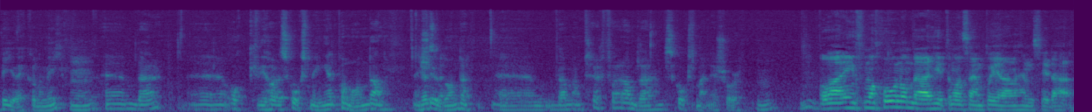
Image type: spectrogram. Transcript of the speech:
bioekonomi Mm. eh, där. Och vi har ett skogsmingel på måndagen den Just det. 20 eh, där man träffar andra skogsmänniskor. Mm. Och information om det här hittar man sen på er hemsida här.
